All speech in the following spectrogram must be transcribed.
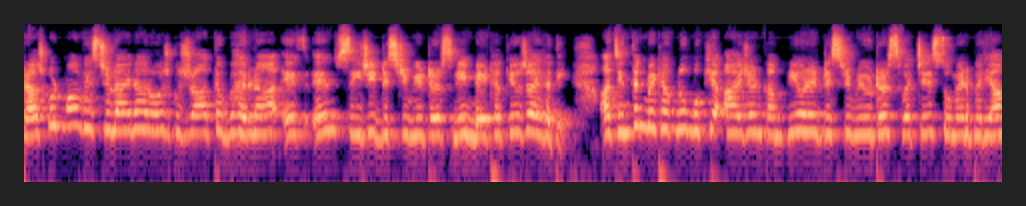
રાજકોટમાં વીસ જુલાઈના રોજ ગુજરાતભરના એફએમસીજી ડિસ્ટ્રીબ્યુટર્સની બેઠક યોજાઈ હતી. આ ચિંતન બેઠકનું મુખ્ય આયોજન કંપનીઓ અને ડિસ્ટ્રીબ્યુટર્સ વચ્ચે સુમેળભર્યા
